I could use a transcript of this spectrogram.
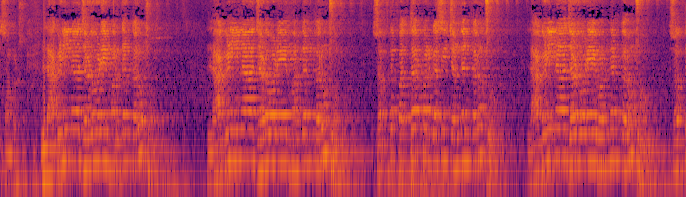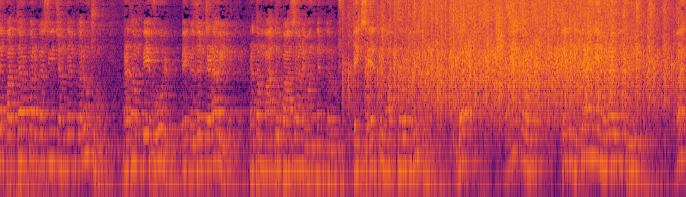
સાંભળશો. લાગણીના જળ વડે મર્દન કરું છું. લાગણીના જળ વડે મર્દન કરું છું. શબ્દ પથ્થર પર ઘસી ચંદન કરું છું. લાગણીના જળ વડે વર્ણન કરું છું. શબ્દ પથ્થર પર ઘસી ચંદન કરું છું. પ્રથમ બે ફૂલ, બે ગઝલ ચડાવી, પ્રથમ માતૃભાષાને વંદન કરું છું. એક શહેરથી વાત શરૂ કરવી છે. બસ, બને તો એક દીકરાને મનાવવી જોઈએ. બસ,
